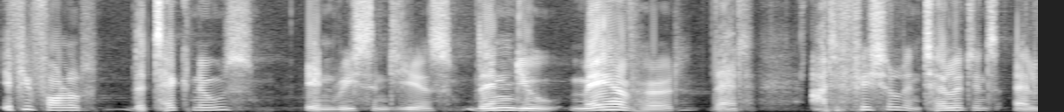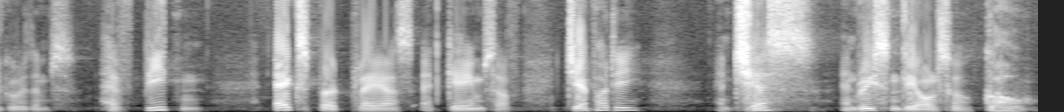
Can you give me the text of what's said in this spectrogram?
If you followed the tech news in recent years, then you may have heard that artificial intelligence algorithms have beaten expert players at games of Jeopardy and chess, and recently also Go.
